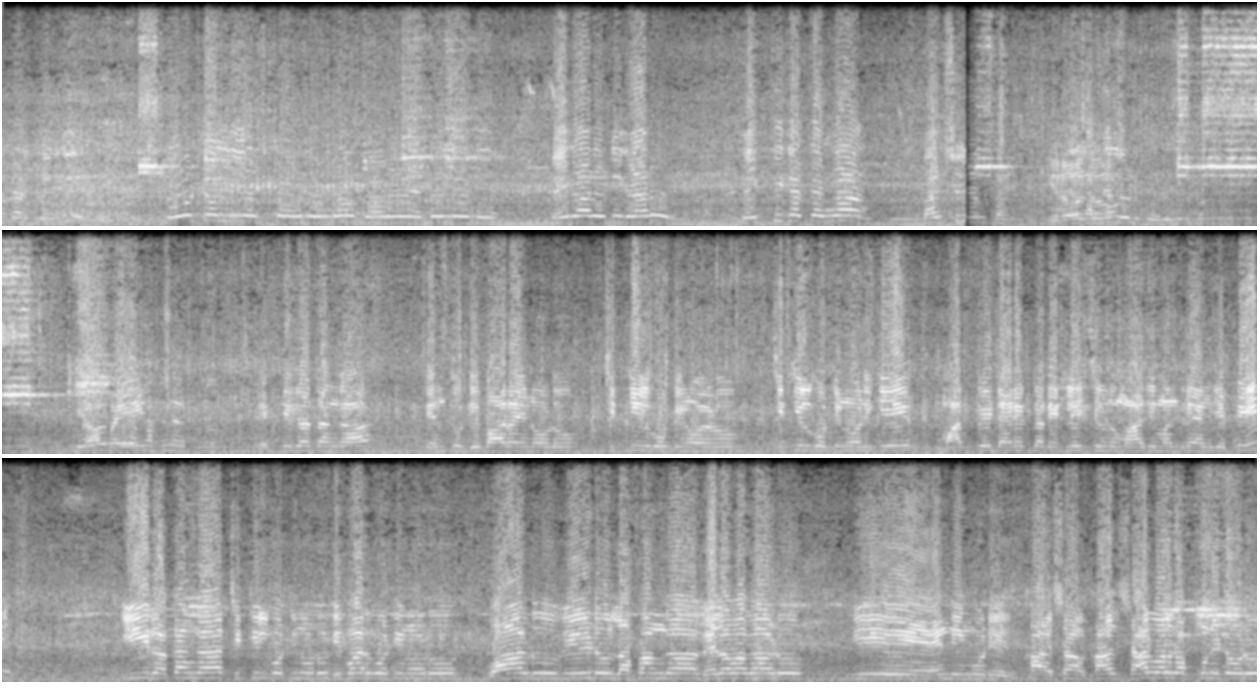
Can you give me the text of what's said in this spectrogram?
అక్కడికి వెళ్ళి టోటల్ నియోజకవర్గంలో గౌరవ ఎమ్మెల్యేని మేఘారెడ్డి గారు వ్యక్తిగతంగా మనుషులు ఈరోజు వ్యక్తిగతంగా టెన్త్ డిబార్ అయినోడు చిట్టీలు కొట్టినోడు చిట్టీలు కొట్టినోడికి మార్కెట్ డైరెక్టర్ ఎట్లా ఇచ్చిండు మాజీ మంత్రి అని చెప్పి ఈ రకంగా చిట్టీలు కొట్టినోడు డిబార్ కొట్టినోడు వాడు వీడు లఫంగా వెలవగాడు ఈ ఏంటి ఇంకోటి కా- షా- కా- కప్పుకునేటోడు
